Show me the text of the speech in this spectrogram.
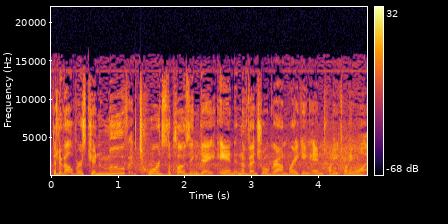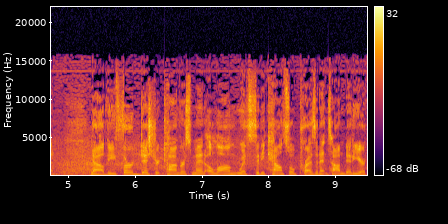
the developers can move towards the closing date and an eventual groundbreaking in 2021. Now, the 3rd District Congressman, along with City Council President Tom Didier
